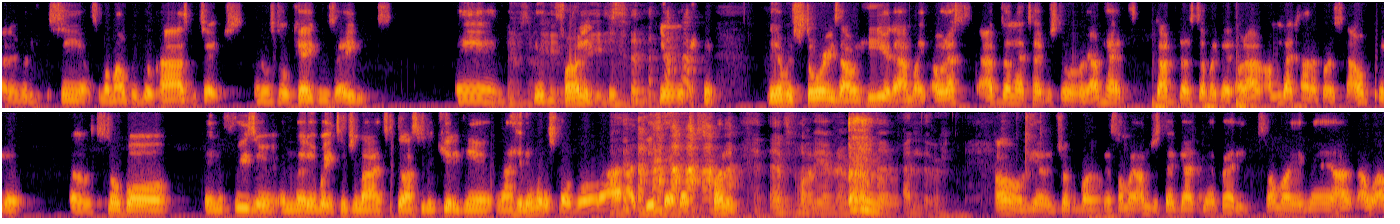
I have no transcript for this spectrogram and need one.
I didn't really get to see him. So my mom put Bill Cosby tapes, and it was okay because it was the 80s. And It was they okay were funny. the 80s. there, there were stories I would hear that I'm like, oh, that's I've done that type of story. I've had I've done stuff like that. Oh, I, I'm that kind of person. I would put a, a snowball in the freezer and let it wait until July until I see the kid again and I hit him with a snowball. I, I get that. That's funny. That's funny. I've never that. I've never. Oh, yeah, a joke about that. So I'm like, I'm just that goddamn petty. So I'm like, man, I, I, I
